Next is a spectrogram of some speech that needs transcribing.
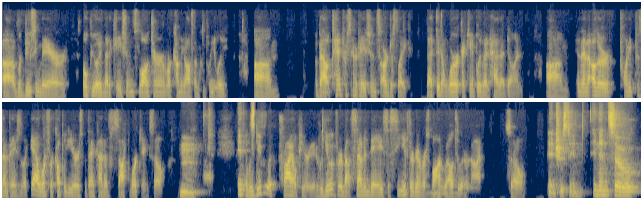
uh, reducing their opioid medications long term or coming off them completely. Um, about 10 percent of patients are just like that didn't work. I can't believe I'd had that done. Um, and then the other 20% of patients like, yeah, it worked for a couple years, but then kind of stopped working. So hmm. and, and we do do a trial period. We do it for about seven days to see if they're going to respond well to it or not. So interesting. And then, so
